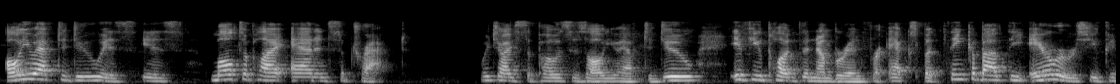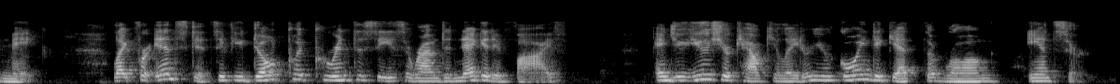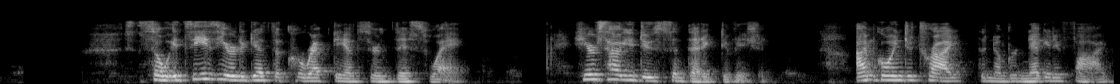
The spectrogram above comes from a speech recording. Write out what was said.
All you have to do is, is multiply, add, and subtract, which I suppose is all you have to do if you plug the number in for X, but think about the errors you can make. Like for instance, if you don't put parentheses around a negative 5, and you use your calculator, you're going to get the wrong answer. So it's easier to get the correct answer this way. Here's how you do synthetic division. I'm going to try the number negative 5.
